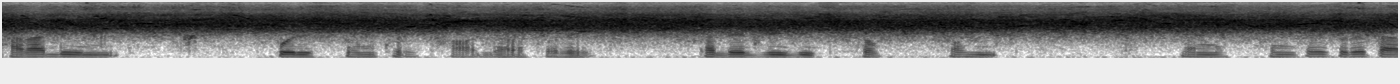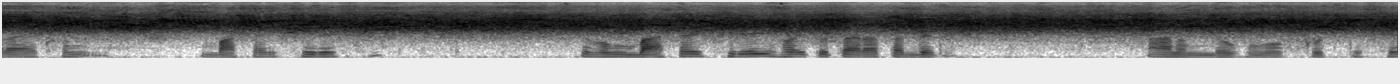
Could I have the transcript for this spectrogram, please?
সারাদিন পরিশ্রম করে খাওয়া দাওয়া করে, তাদের রিজিক সব মানে সঞ্চয় করে তারা এখন বাসায় ফিরেছে। এবং বাসায় ফিরেই হয়তো তারা তাদের আনন্দ উপভোগ করতেছে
